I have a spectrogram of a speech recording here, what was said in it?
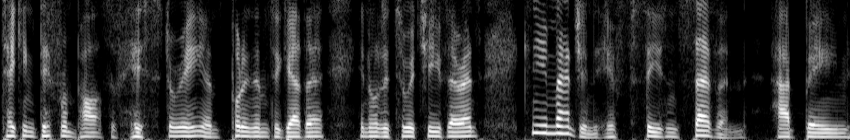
taking different parts of history and putting them together in order to achieve their ends can you imagine if season 7 had been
